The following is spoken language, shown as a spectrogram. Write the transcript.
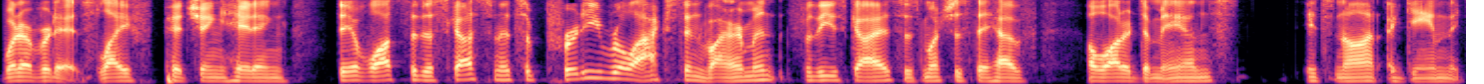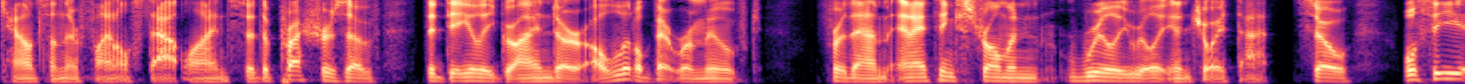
whatever it is life, pitching, hitting. They have lots to discuss, and it's a pretty relaxed environment for these guys as much as they have a lot of demands. It's not a game that counts on their final stat line. So the pressures of the daily grind are a little bit removed for them. And I think Stroman really, really enjoyed that. So we'll see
